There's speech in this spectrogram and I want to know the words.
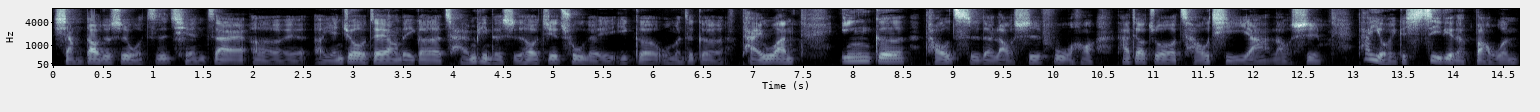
想到，就是我之前在呃呃研究这样的一个产品的时候，接触了一个我们这个台湾。莺歌陶瓷的老师傅哈，他叫做曹奇雅老师，它有一个系列的保温，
